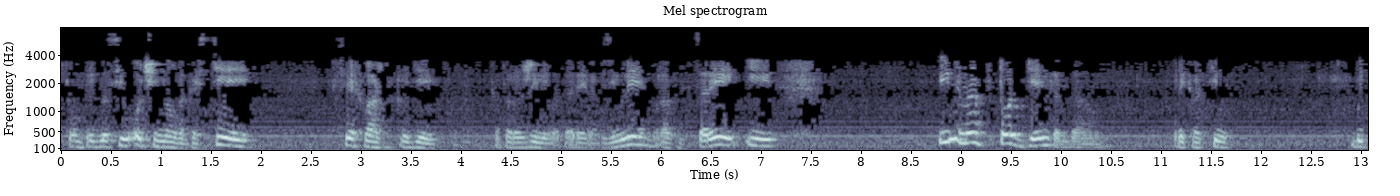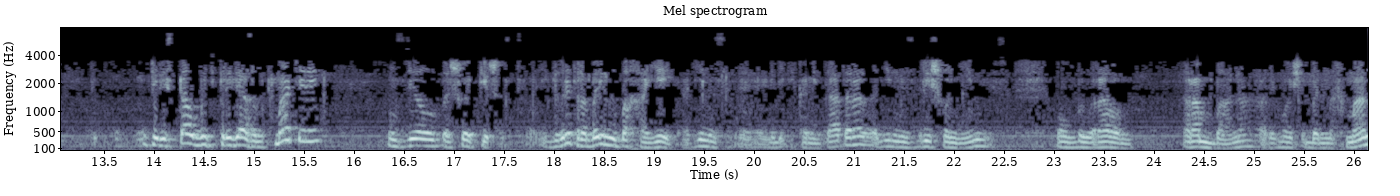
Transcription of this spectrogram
что он пригласил очень много гостей, всех важных людей, которые жили в это время в земле, разных царей. И именно в тот день, когда прекратил быть, перестал быть привязан к матери, он сделал большое пиршество. И говорит Рабейну Бахаей, один из э, великих комментаторов, один из Ришоним, он был равом Рамбана, Аримойши бен Нахман,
